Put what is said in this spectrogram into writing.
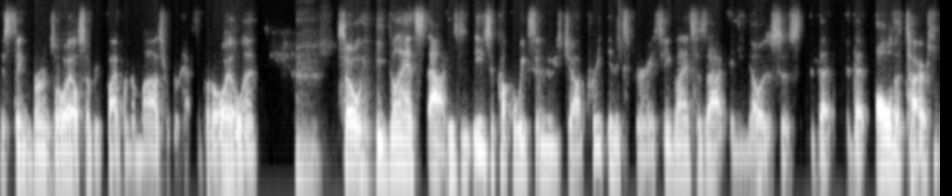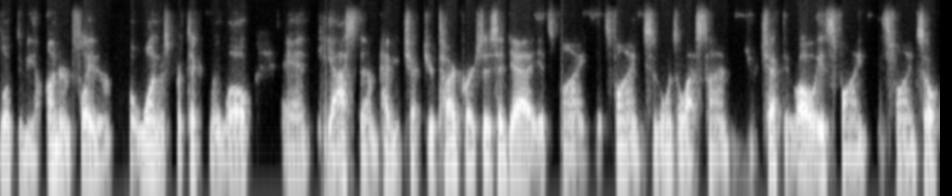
this thing burns oil. So every 500 miles, we're going to have to put oil in. Mm-hmm. So he glanced out. He's he's a couple weeks into his job, pretty inexperienced. He glances out and he notices that that all the tires look to be underinflated, but one was particularly low. And he asked them, "Have you checked your tire pressure?" They said, "Yeah, it's fine. It's fine." He said, "When's the last time you checked it?" "Oh, it's fine. It's fine." So,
